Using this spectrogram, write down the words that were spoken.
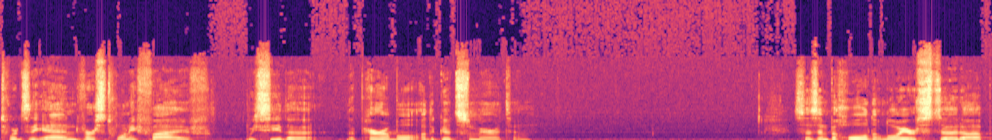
Towards the end, verse 25, we see the, the parable of the Good Samaritan. Says, And behold, a lawyer stood up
